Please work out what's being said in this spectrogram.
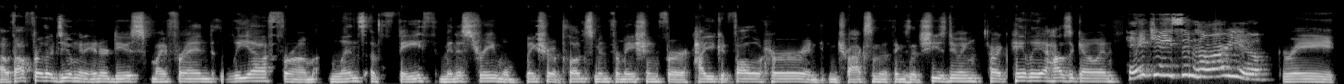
uh, without further ado, I'm going to introduce my friend Leah from Lens of Faith Ministry. We'll make sure to plug some information for how you could follow her and, and track some of the things that she's doing. All right. Hey, Leah, how's it going? Hey, Jason, how are you? Great.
